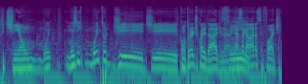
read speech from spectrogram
que tinham muito, muito, muito de, de controle de qualidade, né? Sim. Essa galera se fode.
